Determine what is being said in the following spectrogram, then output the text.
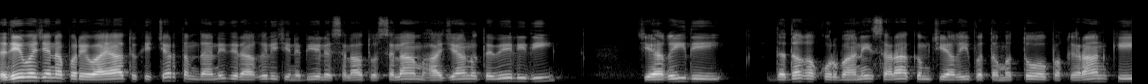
د دې وجه نه په روایتو کې چرتم دا نه دی راغلی چې نبی له صلوات والسلام حاجیانو ته ویلي دي چې هغه دی د دغه قربانۍ سره کوم چې هغوی په تمتع او په قران کې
